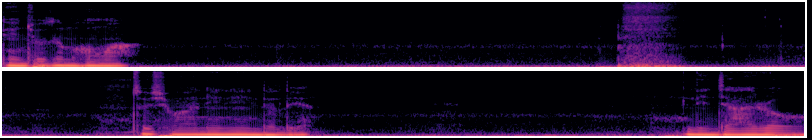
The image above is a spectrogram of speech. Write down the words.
脸就这么红啊？最喜欢捏捏你的脸，脸颊的肉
